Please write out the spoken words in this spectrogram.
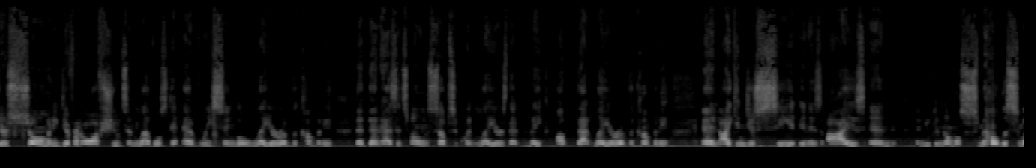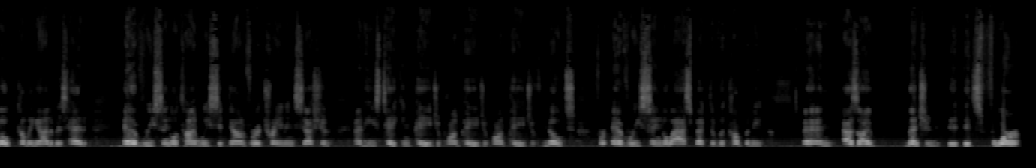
there's so many different offshoots and levels to every single layer of the company that then has its own subsequent layers that make up that layer of the company. And i can just see it in his eyes and and you can almost smell the smoke coming out of his head every single time we sit down for a training session and he's taking page upon page upon page of notes for every single aspect of the company. And as i mentioned it, it's for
